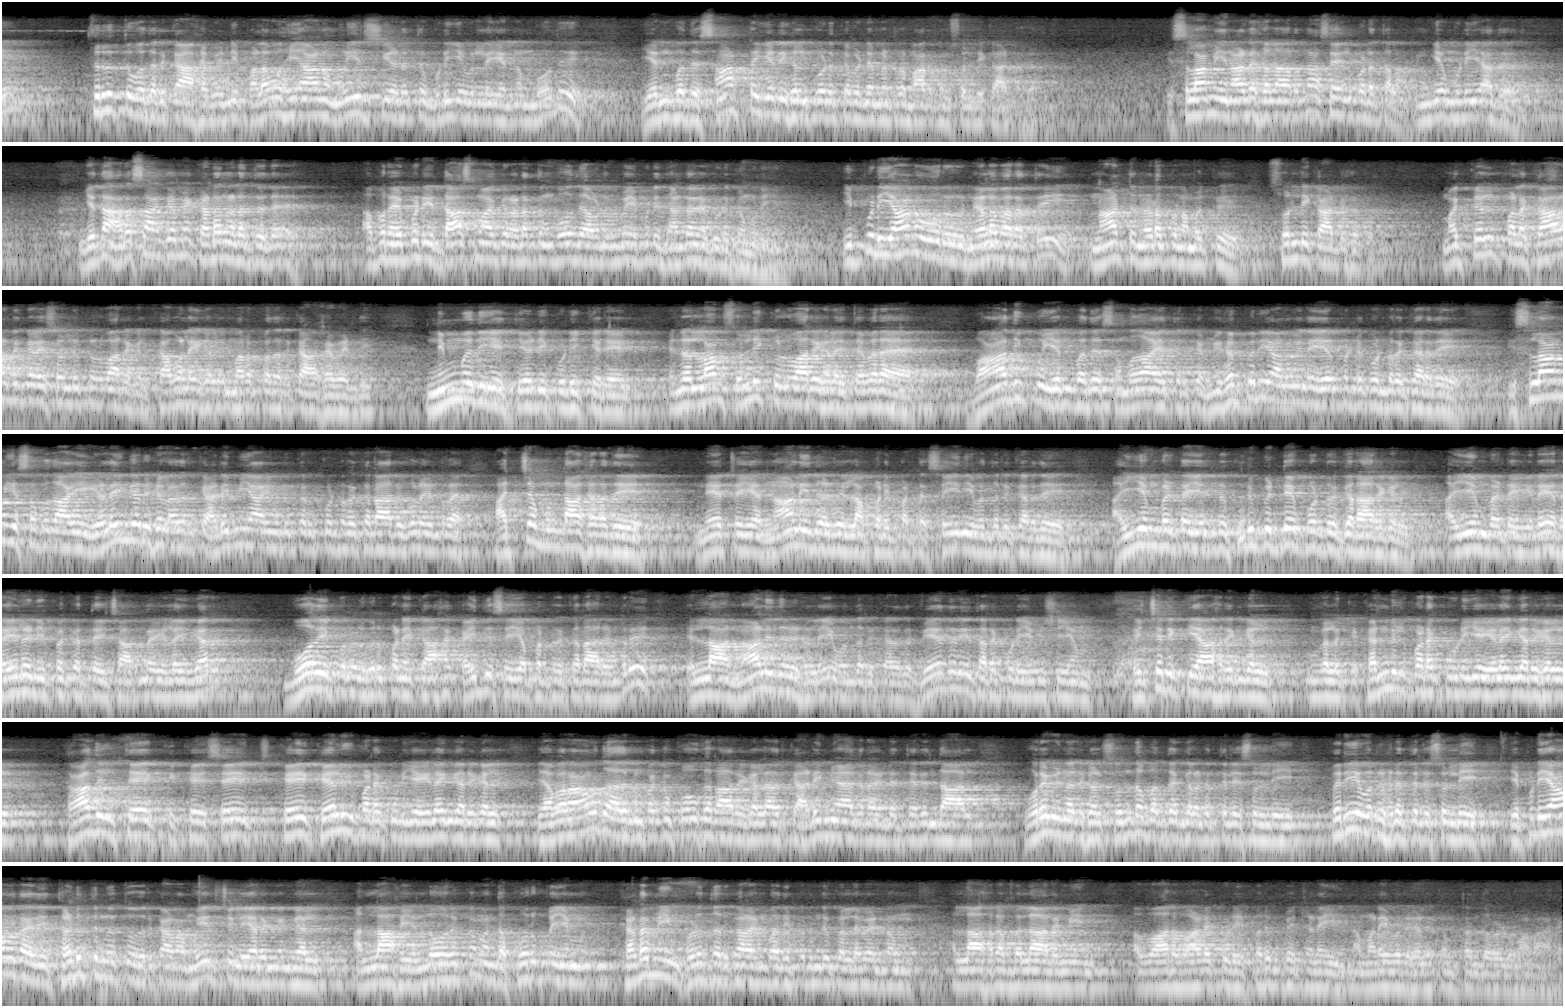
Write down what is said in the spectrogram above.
திருத்துவதற்காக வேண்டி பல வகையான முயற்சி எடுத்து முடியவில்லை என்னும்போது எண்பது சாட்டையடிகள் கொடுக்க வேண்டும் என்று மார்க்கம் சொல்லி காட்டுகிறது. இஸ்லாமிய நாடுகளாக இருந்தால் செயல்படுத்தலாம். இங்கே முடியாது இங்கே தான் அரசாங்கமே கடன் நடத்துது. அப்புறம் எப்படி டாஸ்மாக் நடத்தும் போது அவனுக்கு எப்படி தண்டனை கொடுக்க முடியும்? இப்படியான ஒரு நிலவரத்தை நாட்டு நடப்பு நமக்கு சொல்லி காட்டுகிறது. மக்கள் பல காரணங்களை சொல்லிக்கொள்வார்கள் கவலைகளை மறப்பதற்காக வேண்டி நிம்மதியை தேடி குடிக்கிறேன் என்றெல்லாம் சொல்லிக்கொள்வார்களே தவிர பாதிப்பு என்பது சமுதாயத்திற்கு மிகப்பெரிய அளவில் ஏற்பட்டு கொண்டிருக்கிறது. இஸ்லாமிய சமுதாய இளைஞர்கள் அதற்கு அடிமையாக இருக்க கொண்டிருக்கிறார்கள் என்ற அச்சம் உண்டாகிறது. நேற்றைய நாளிதழில் அப்படிப்பட்ட செய்தி வந்திருக்கிறது. ஐயம்பேட்டை என்று குறிப்பிட்டே போட்டிருக்கிறார்கள். ஐயம்பேட்டையிலே ரயிலடி பக்கத்தை சார்ந்த இளைஞர் போதைப்பொருள் விற்பனைக்காக கைது செய்யப்பட்டிருக்கிறார் என்று எல்லா நாளிதழ்களையும் வந்திருக்கிறது. வேதனை தரக்கூடிய விஷயம். எச்சரிக்கையாக இருங்கள் உங்களுக்கு கண்ணில் படக்கூடிய இளைஞர்கள் காதில் தே கே- கே- கேள்விப்படக்கூடிய இளைஞர்கள் எவராவது அதன் பக்கம் போகிறார்கள் அதற்கு அடிமையாகிறார் என்று தெரிந்தால் உறவினர்கள் சொந்த பந்தங்களிடத்திலே சொல்லி பெரியவர்களிடத்திலே சொல்லி எப்படியாவது அதை தடுத்து நிறுத்துவதற்கான முயற்சியில் இறங்குங்கள். அல்லாஹ் எல்லோருக்கும் அந்த பொறுப்பையும் கடமையும் கொடுத்திருக்கிறார் என்பதை புரிந்து கொள்ள வேண்டும். அல்லாஹ் ரபுல்லா அலமீன் அவ்வாறு வாழக்கூடிய பெரும்பேற்றனை நம் அனைவர்களுக்கும் தந்துள்ளவானாக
